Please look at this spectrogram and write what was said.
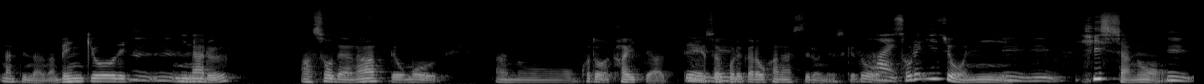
なんて言うんだろうな勉強でになる、あそうだよなって思うあのーことが書いてあって、うんうんそれこれからお話しするんですけど、はいそれ以上うんにうん筆者のうん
